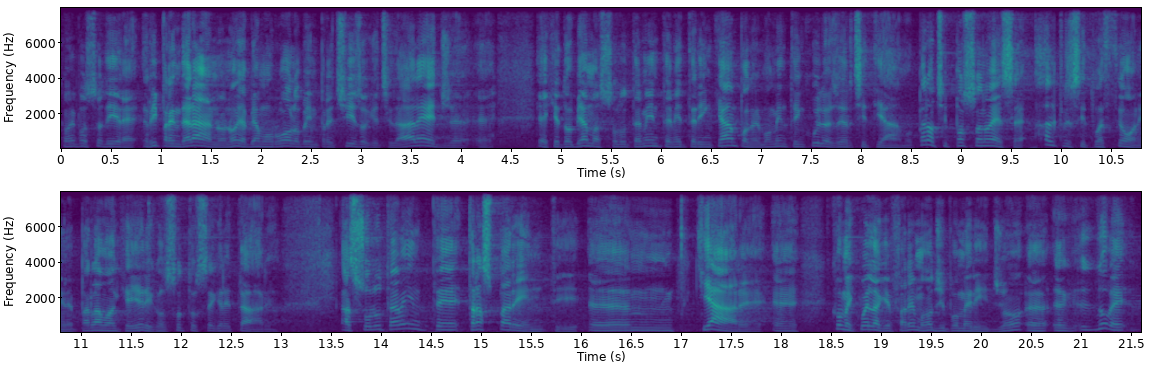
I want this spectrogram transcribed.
come posso dire, riprenderanno, noi abbiamo un ruolo ben preciso che ci dà la legge, eh, e che dobbiamo assolutamente mettere in campo nel momento in cui lo esercitiamo. Però ci possono essere altre situazioni, ne parlavo anche ieri col sottosegretario, assolutamente trasparenti, ehm, chiare, eh, come quella che faremo oggi pomeriggio, eh, eh, dove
